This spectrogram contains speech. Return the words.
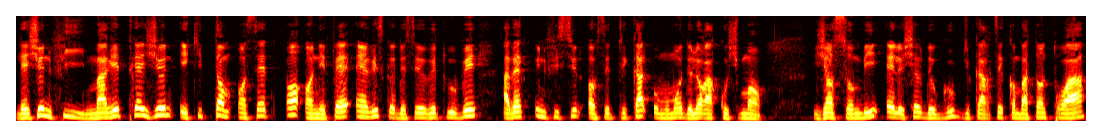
Les jeunes filles mariées très jeunes et qui tombent enceintes ont en effet un risque de se retrouver avec une fistule obstétricale au moment de leur accouchement. Jean Sombi est le chef de groupe du quartier combattant 3.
